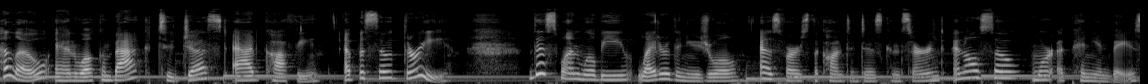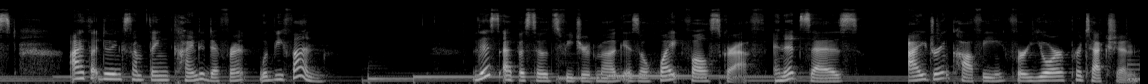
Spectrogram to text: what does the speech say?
Hello, and welcome back to Just Add Coffee, Episode 3. This one will be lighter than usual as far as the content is concerned, and also more opinion based. I thought doing something kind of different would be fun. This episode's featured mug is a white false graph, and it says, I drink coffee for your protection.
